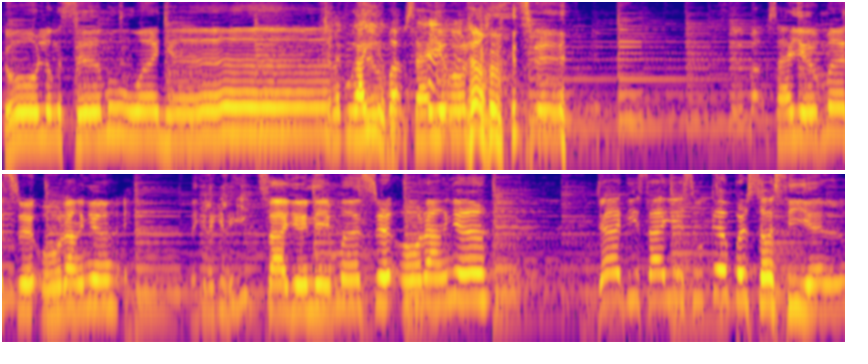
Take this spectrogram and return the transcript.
Tolong semuanya. Macam lagu raya Sebab pula. saya orang mesra saya mesra orangnya Eh, Lagi, lagi, lagi. saya ni mesra orangnya Jadi saya suka bersosial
